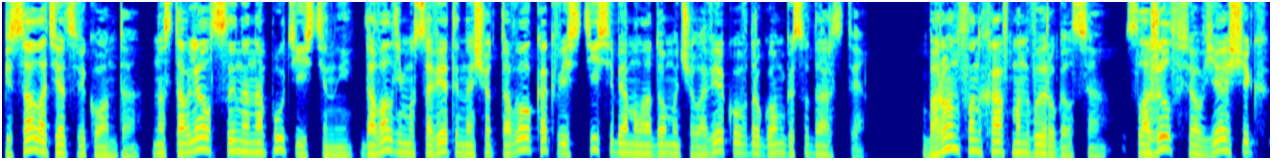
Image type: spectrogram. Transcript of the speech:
Писал отец Виконта, наставлял сына на путь истинный, давал ему советы насчет того, как вести себя молодому человеку в другом государстве. Барон фон Хафман выругался, сложил все в ящик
